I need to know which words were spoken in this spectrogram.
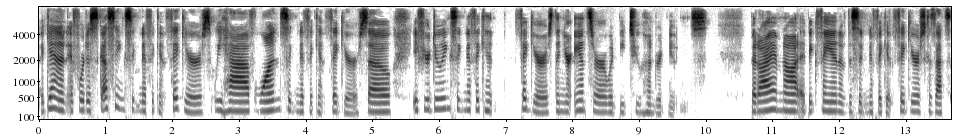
Again, if we're discussing significant figures, we have one significant figure. So if you're doing significant figures, then your answer would be 200 newtons. But I am not a big fan of the significant figures because that's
